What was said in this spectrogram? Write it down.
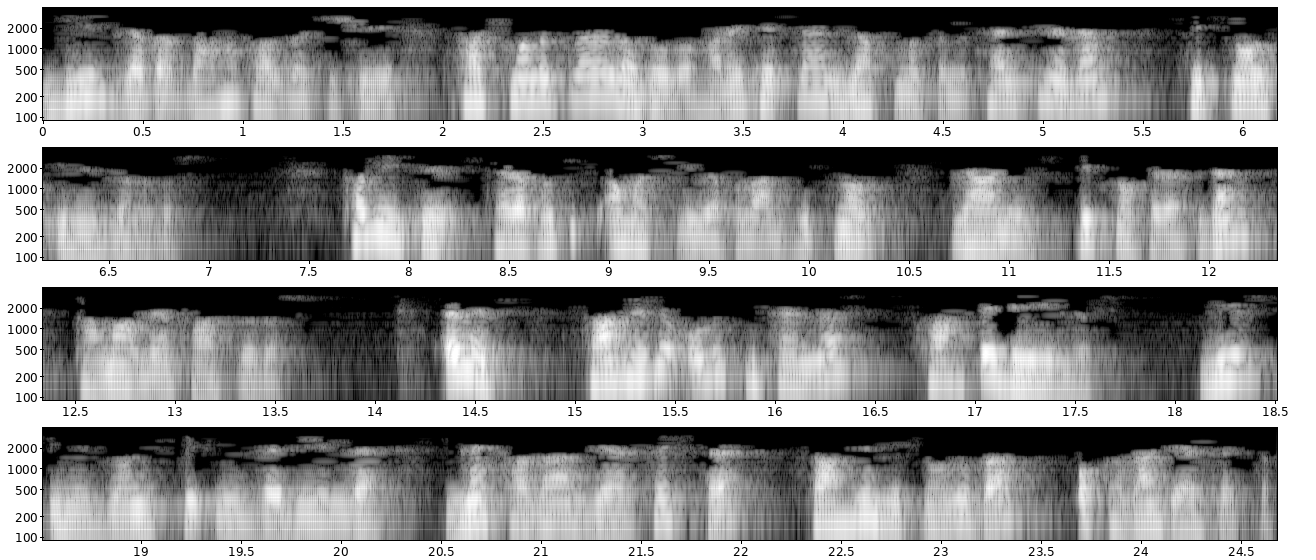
Bir ya da daha fazla kişiyi saçmalıklarla dolu hareketler yapmasını telkin eden hipnoz illüzyonudur. Tabii ki terapötik amaçlı yapılan hipnoz yani hipnoterapiden tamamen farklıdır. Evet, sahnede olup bitenler sahte değildir. Bir illüzyonisti izlediğinde ne kadar gerçekse sahne hipnozu da o kadar gerçektir.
